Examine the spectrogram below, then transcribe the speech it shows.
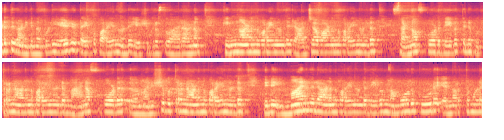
എടുത്തു കാണിക്കുന്നത്. പുള്ളി ഏഴ് ടൈപ്പ് പറയുന്നുണ്ട്. യേശുക്രിസ്തു ആരാണ്? കിങ് ആണെന്ന് പറയുന്നുണ്ട്. രാജാവാണെന്ന് പറയുന്നുണ്ട്. സൺ ഓഫ് ഗോഡ് ദൈവത്തിന്റെ പുത്രനാണെന്ന് പറയുന്നുണ്ട്. മാൻ ഓഫ് ഗോഡ് മനുഷ്യപുത്രനാണെന്ന് പറയുന്നുണ്ട്. പിന്നെ ഇമ്മാനുവലാണെന്ന് പറയുന്നുണ്ട്. ദൈവം നമ്മോട് കൂടെ എന്നർത്ഥമുള്ള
